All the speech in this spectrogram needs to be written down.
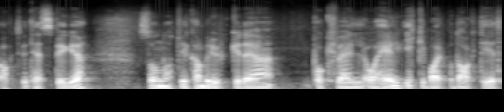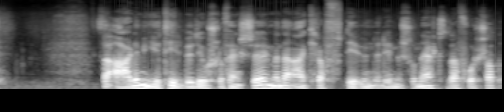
aktivitetsbygget. Sånn at vi kan bruke det på kveld og helg, ikke bare på dagtid. Så er det mye tilbud i Oslo fengsel, men det er kraftig underdimensjonert. Så det er fortsatt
